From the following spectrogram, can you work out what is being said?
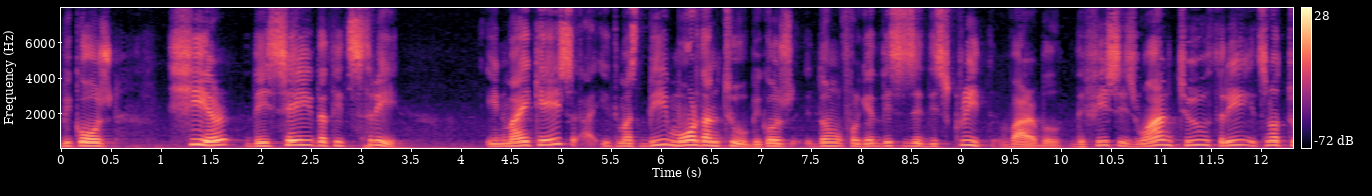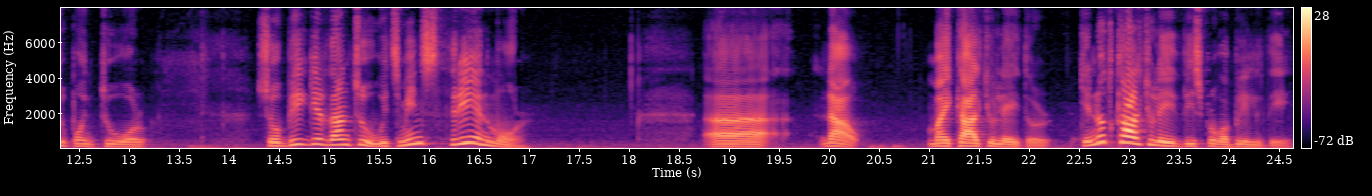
because here they say that it's 3. In my case, it must be more than 2 because don't forget this is a discrete variable. The fish is 1, 2, 3, it's not 2.2 or so bigger than 2, which means 3 and more. Uh, now, my calculator cannot calculate this probability.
